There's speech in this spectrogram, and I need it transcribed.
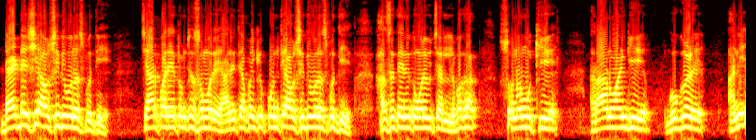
डायडॅश ही औषधी वनस्पती आहे. चार पर्याय तुमच्यासमोर आहे आणि त्यापैकी कोणती औषधी वनस्पती आहे? असं त्यांनी तुम्हाला विचारलेलं बघा सोनामुखी आहे रानवांगी आहे गुगळ आहे आणि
